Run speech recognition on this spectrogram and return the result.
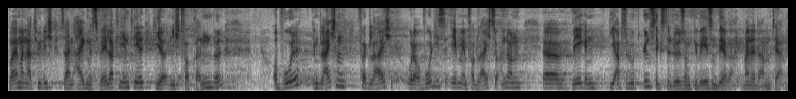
weil man natürlich sein eigenes Wählerklientel hier nicht verbrennen will, obwohl im gleichen Vergleich oder obwohl dies eben im Vergleich zu anderen äh, Wegen die absolut günstigste Lösung gewesen wäre, meine Damen und Herren.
